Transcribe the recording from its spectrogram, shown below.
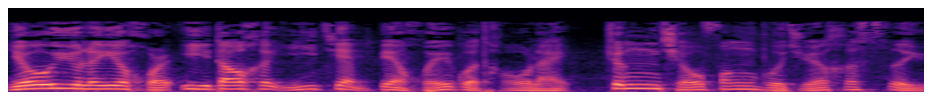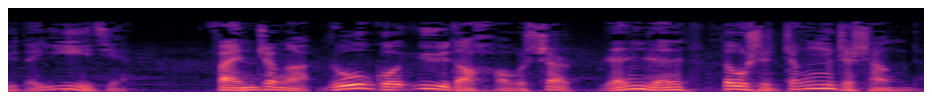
犹豫了一会儿，一刀和一剑便回过头来征求风不绝和四羽的意见。反正啊，如果遇到好事儿，人人都是争着上的；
